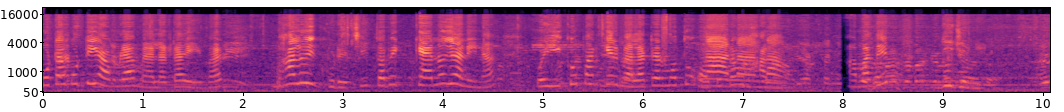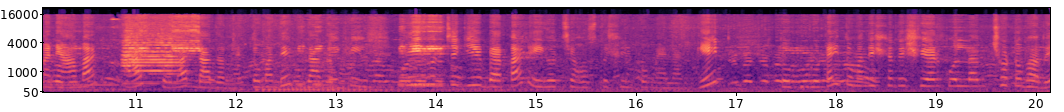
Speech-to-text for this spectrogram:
মোটামুটি আমরা মেলাটা এবার ভালোই ঘুরেছি। তবে কেন জানি না ওই ইকো পার্কের মেলাটার মতো অতটাও না, ভালো আমাদের দুজনের। মানে আমার আর তোমার দাদা ভাই, তোমাদের দাদা ভাই। এই হচ্ছে গিয়ে ব্যাপার, এই হচ্ছে হস্তশিল্প মেলার গেট তো পুরোটাই তোমাদের সাথে শেয়ার করলাম ছোটোভাবে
